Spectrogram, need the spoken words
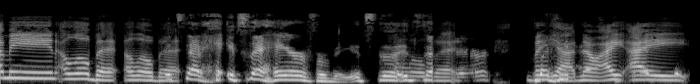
I mean a little bit, a little bit. It's that, ha- it's the hair for me. It's the, A it's the bit. hair. but, but yeah, no, I I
